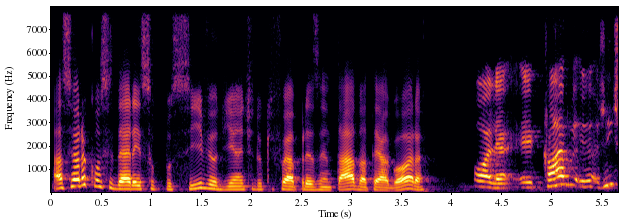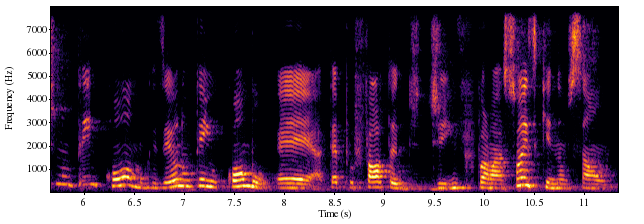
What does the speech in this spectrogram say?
A senhora considera isso possível diante do que foi apresentado até agora? Olha, é claro, a gente não tem como, quer dizer, eu não tenho como, é, até por falta de, de, informações que não são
